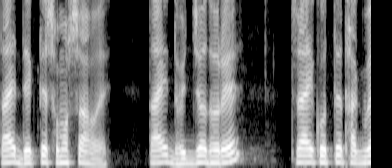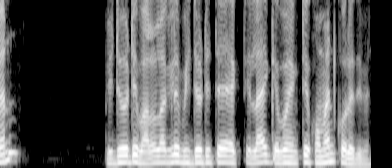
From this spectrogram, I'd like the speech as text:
তাই দেখতে সমস্যা হয়। তাই ধৈর্য ধরে ট্রাই করতে থাকবেন। ভিডিওটি ভালো লাগলে ভিডিওটিতে একটি লাইক এবং একটি কমেন্ট করে দিবেন।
